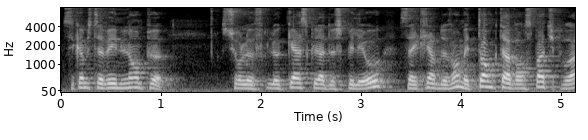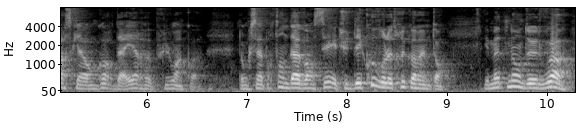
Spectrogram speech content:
C'est comme si tu avais une lampe sur le, casque là de spéléo, ça éclaire devant, mais tant que tu n'avances pas, tu peux voir ce qu'il y a encore derrière plus loin. quoi. Donc c'est important d'avancer et tu découvres le truc en même temps. Et maintenant de le voir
